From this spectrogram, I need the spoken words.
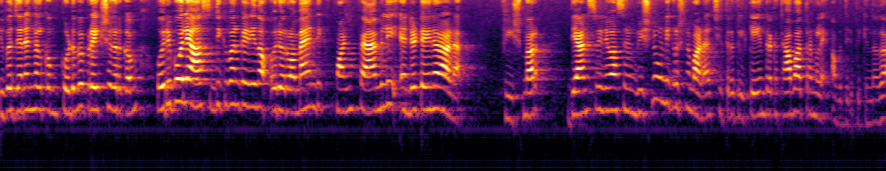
യുവജനങ്ങൾക്കും കുടുംബ പ്രേക്ഷകർക്കും ഒരുപോലെ ആസ്വദിക്കുവാൻ കഴിയുന്ന ഒരു റൊമാന്റിക് ഫൺ ഫാമിലി എന്റർടൈനറാണ് ഭീഷ്മർ. ധ്യാൻ ശ്രീനിവാസനും വിഷ്ണു ഉണ്ണികൃഷ്ണനുമാണ് ചിത്രത്തിൽ കേന്ദ്ര കഥാപാത്രങ്ങളെ അവതരിപ്പിക്കുന്നത്.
